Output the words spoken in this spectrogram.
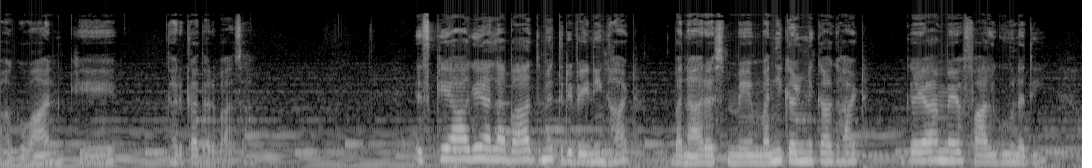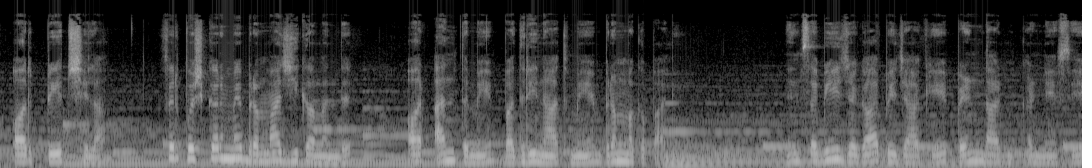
भगवान के घर का दरवाज़ा। इसके आगे इलाहाबाद में त्रिवेणी घाट बनारस में मणिकर्णिका घाट, गया में फाल्गु नदी और प्रेतशिला, फिर पुष्कर में ब्रह्मा जी का मंदिर और अंत में बद्रीनाथ में ब्रह्म कपाली इन सभी जगह पे जाके पिंड दान करने से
